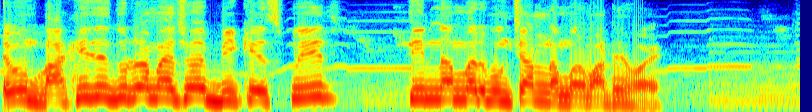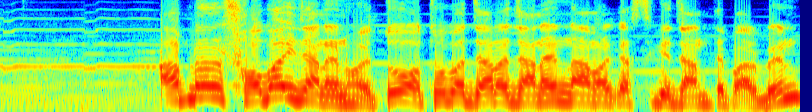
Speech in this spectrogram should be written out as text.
এবং বাকি যে দুটো ম্যাচ হয় বিকেএসপির তিন নম্বর এবং চার নাম্বার মাঠে হয়। আপনারা সবাই জানেন হয়তো, অথবা যারা জানেন না, আমার কাছ থেকে জানতে পারবেন,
